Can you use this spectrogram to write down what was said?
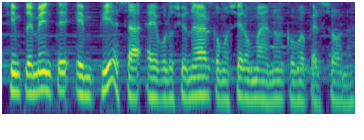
simplemente empieza a evolucionar como ser humano, como persona.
